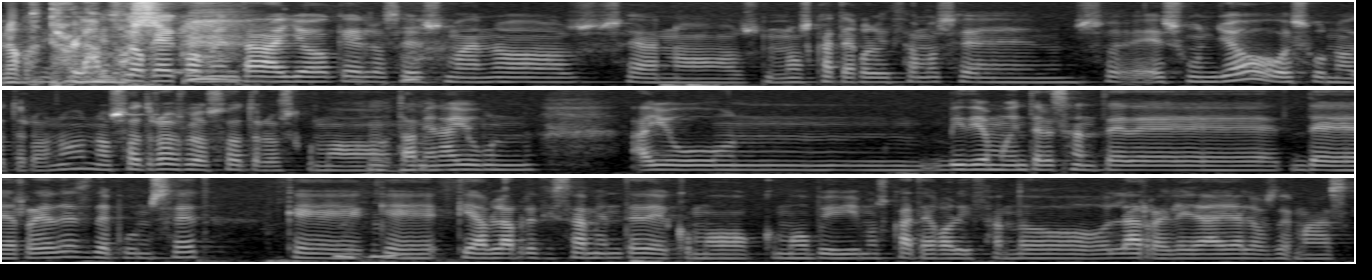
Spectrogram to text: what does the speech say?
no, controlamos. Es lo que comentaba yo, que los seres humanos o sea, nos, nos, categorizamos en es un yo o es un otro, ¿no? nosotros los otros, como también hay un hay un vídeo muy interesante de, de redes de Punset que, que, que, habla precisamente de cómo, cómo vivimos categorizando la realidad y a los demás.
